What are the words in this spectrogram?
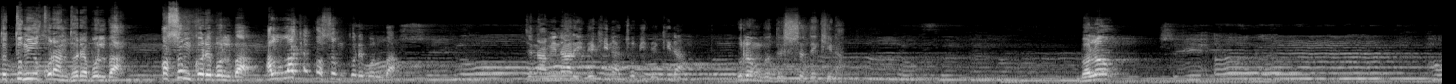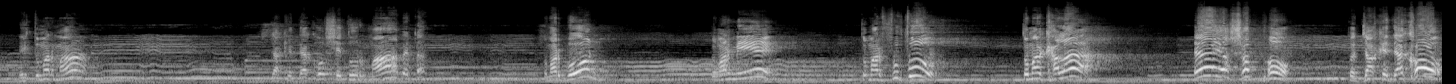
তো তুমিও কোরআন ধরে বলবা, কসম করে বলবা, আল্লাহকে কসম করে বলবা। যে আমি নারী দেখি না, ছবি দেখি না, উলঙ্গ দৃশ্য দেখি না। বলো। এই তোমার মা? যাকে দেখো, সে তোর মা, বেটা। তোমার বোন? তোমার মেয়ে? তোমার ফুফু? তোমার খালা? এই অসভ্য! তো যাকে দেখো,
